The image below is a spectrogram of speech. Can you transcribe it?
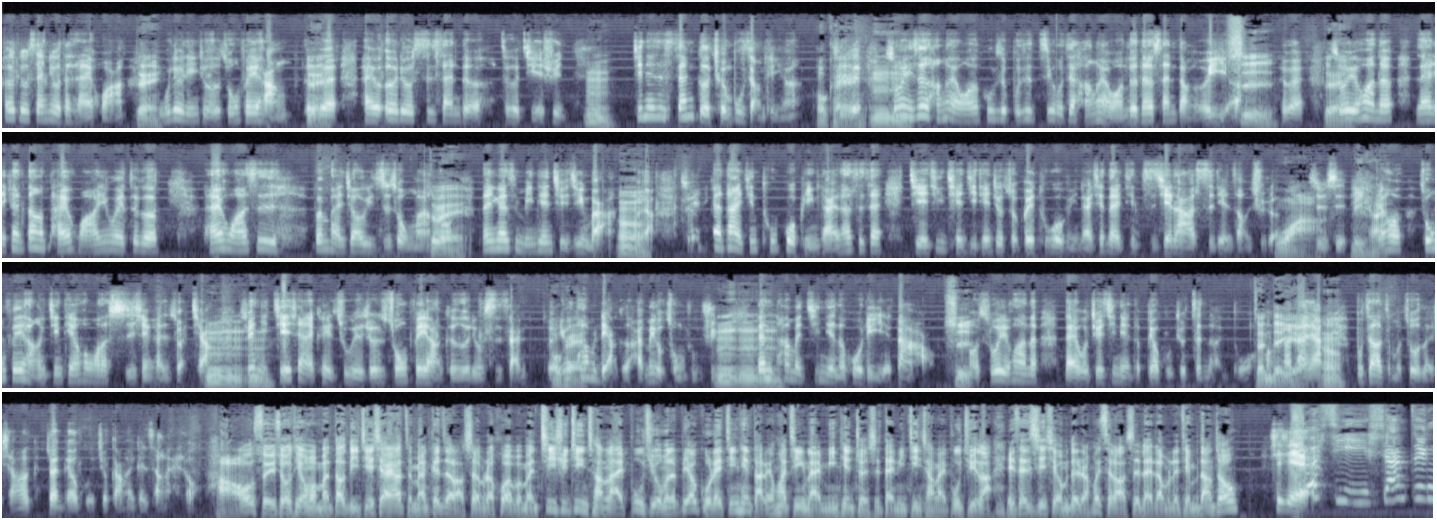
二六三六的台华，对，五六零九的中飞航，对不对？对，还有二六四三的这个捷讯，嗯。今天是三个全部涨停啊，OK，是不是？嗯、所以这个航海王的故事不是只有在航海王的那三档而已啊，是，对不对？对，所以的话呢，来你看，当然台华因为这个台华是分盘交易之中嘛，对、哦，那应该是明天解禁吧？嗯，对啊，所以你看它已经突破平台，它是在解禁前几天就准备突破平台，现在已经直接拉了四天上去了，哇，是不是厉害？然后中飞航今天后方的十日线开始转强，嗯，所以你接下来可以注意的就是中飞航跟二六四三，对，okay, 因为他们两个还没有冲出去，嗯嗯。但是他们今年的获利也大好，是哦，所以的话呢，来，我觉得今年的标股就真的很多，真的耶。那大家不知道怎么做的，想要赚标股的，就赶快跟上来喽。好，所以说，听我们到底接下来要怎么样跟着老师，我们的伙伴们继续进场来布局我们的标股嘞？今天打电话进来，明天准时带您进场来布局啦。也再次谢谢我们的阮慧慈老师来到我们的节目当中，谢谢。恭喜相进广告喽。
